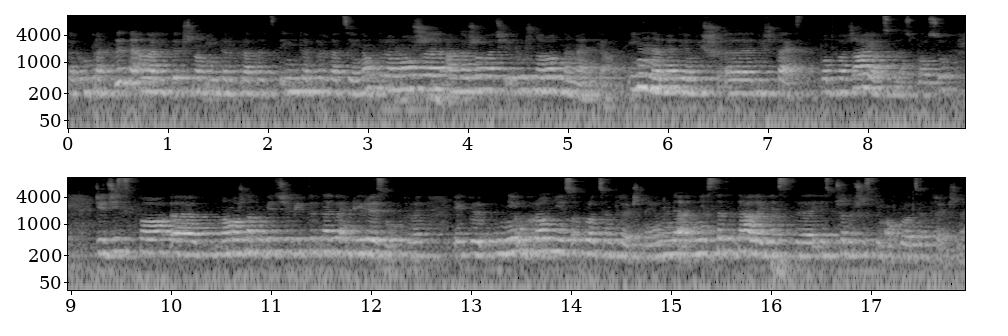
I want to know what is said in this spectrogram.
taką praktykę analityczną, interpretac- interpretacyjną, która może angażować różnorodne media, inne media niż, niż tekst, podważając w ten sposób dziedzictwo, e, no można powiedzieć, obiektywnego empiryzmu, który jakby nieuchronnie jest okulocentryczny. On ni- niestety dalej jest, e, jest przede wszystkim okulocentryczny.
